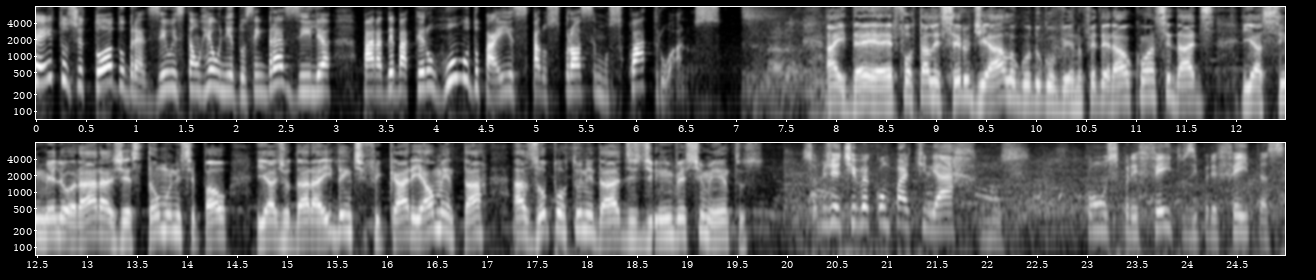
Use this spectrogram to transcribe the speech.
Prefeitos de todo o Brasil estão reunidos em Brasília para debater o rumo do país para os próximos quatro anos. A ideia é fortalecer o diálogo do governo federal com as cidades e, assim, melhorar a gestão municipal e ajudar a identificar e aumentar as oportunidades de investimentos. O objetivo é compartilharmos com os prefeitos e prefeitas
